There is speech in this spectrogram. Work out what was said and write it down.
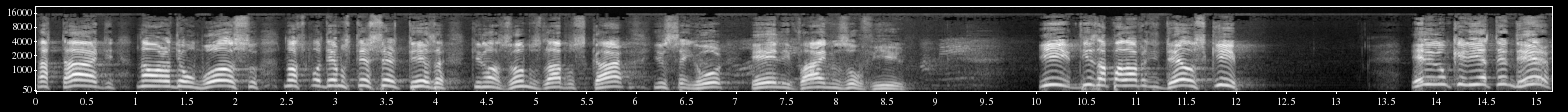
à tarde, na hora do almoço, nós podemos ter certeza que nós vamos lá buscar e o Senhor, Ele vai nos ouvir. E diz a palavra de Deus que ele não queria atender,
